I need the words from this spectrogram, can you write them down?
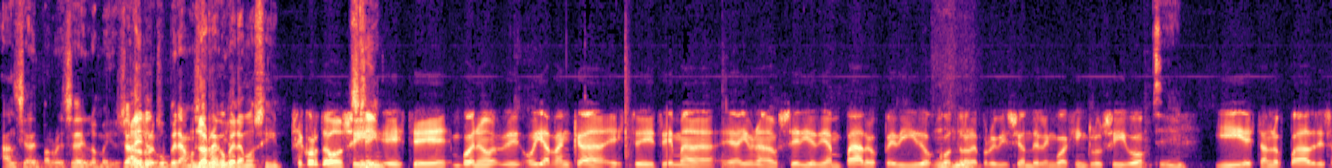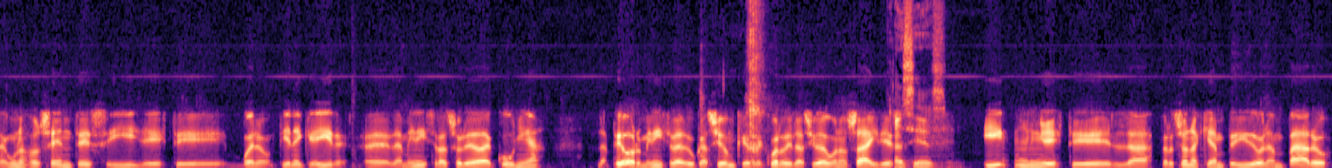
ansias de permanecer en los medios. Ya lo, recuperamos. Lo recuperamos, sí. Se cortó, sí. Este, bueno, eh, hoy arranca este tema, eh, hay una serie de amparos pedidos contra la prohibición del lenguaje inclusivo. Sí. Y están los padres, algunos docentes, y este, bueno, tiene que ir la ministra Soledad Acuña, la peor ministra de Educación que recuerde la ciudad de Buenos Aires. Así es. Y mm, este, las personas que han pedido el amparo,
